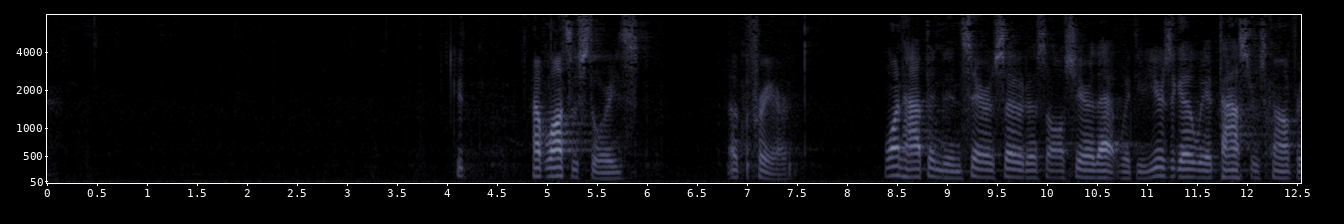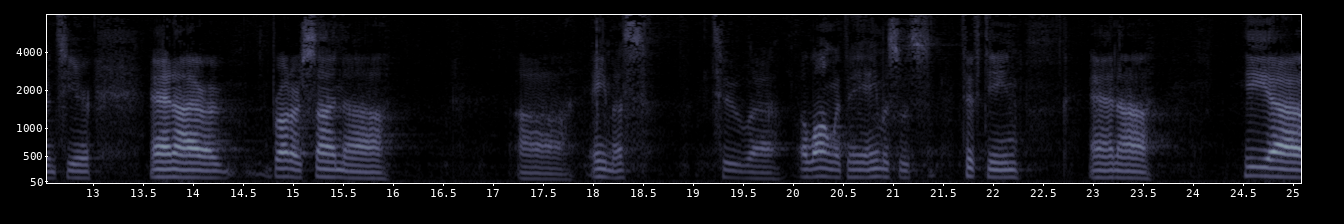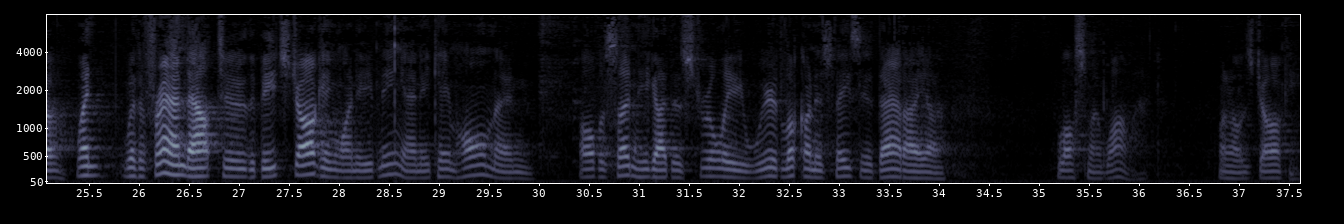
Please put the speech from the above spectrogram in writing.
Could have lots of stories of prayer. One happened in Sarasota, so I'll share that with you. Years ago, we had pastors' conference here, and I brought our son uh, uh, Amos to uh, along with me. Amos was 15, and uh, he uh, went with a friend out to the beach jogging one evening, and he came home, and all of a sudden he got this really weird look on his face. He said, "Dad, I uh, lost my wallet when I was jogging."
